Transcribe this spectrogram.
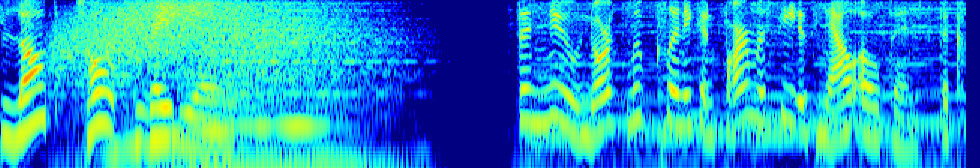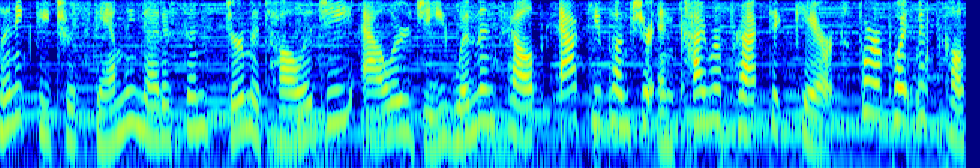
Blog Talk Radio. The new North Loop Clinic and Pharmacy is now open. The clinic features family medicine, dermatology, allergy, women's health, acupuncture, and chiropractic care. For appointments, call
